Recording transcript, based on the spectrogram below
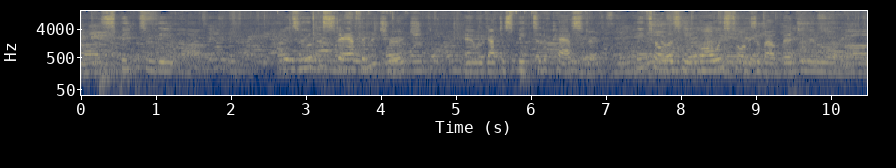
uh, speak to the uh, two of the staff in the church, and we got to speak to the pastor. He told us he always talks about Benjamin uh,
